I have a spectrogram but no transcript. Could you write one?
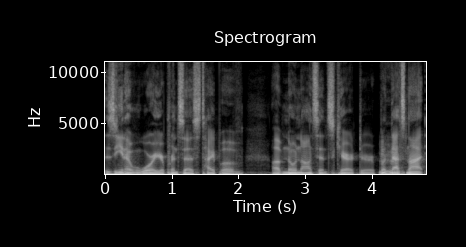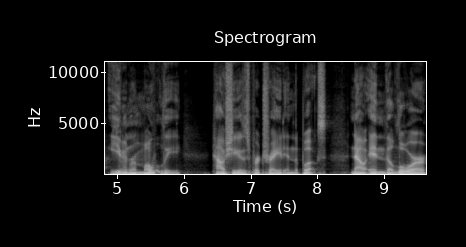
Xena warrior princess type of of no nonsense character. But mm-hmm. that's not even remotely how she is portrayed in the books. Now, in the lore,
